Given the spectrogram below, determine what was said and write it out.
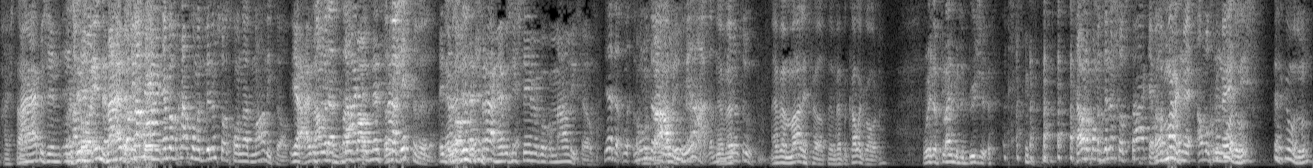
ga je staan. Maar hebben ze in... in We maar gaan, gewoon, Steenwijk- nee, maar we gaan gewoon met Willemsoort gewoon naar het Malieveld. Ja, hebben gaan ze- we daar dat staken? wou ik net dat we vragen. lichter willen. Ik Ja, net vragen, hebben ze in Steenwijk ook een Malieveld? Ja, dat, we, we Of moeten daar naartoe. Ja, daar moeten we we- naartoe. We hebben een Malieveld en we hebben Kalkoten. Hoe je dat plein met de buzen? Gaan we dan gewoon met staken? Wat Want een allemaal groene, allemaal Dat groene kunnen we hessies. Ja, dat kunnen we doen.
